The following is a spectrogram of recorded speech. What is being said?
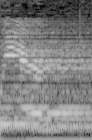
weird.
